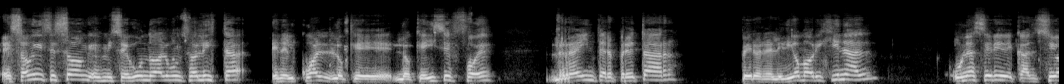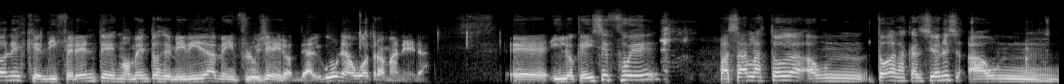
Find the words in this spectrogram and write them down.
A Song is a Song es mi segundo álbum solista en el cual lo que, lo que hice fue reinterpretar, pero en el idioma original, una serie de canciones que en diferentes momentos de mi vida me influyeron, de alguna u otra manera. Eh, y lo que hice fue pasarlas todas a un, todas las canciones a un,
